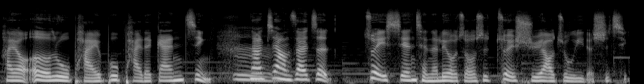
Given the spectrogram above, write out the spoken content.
还有恶露排不排的干净。那这样在这最先前的六周是最需要注意的事情。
